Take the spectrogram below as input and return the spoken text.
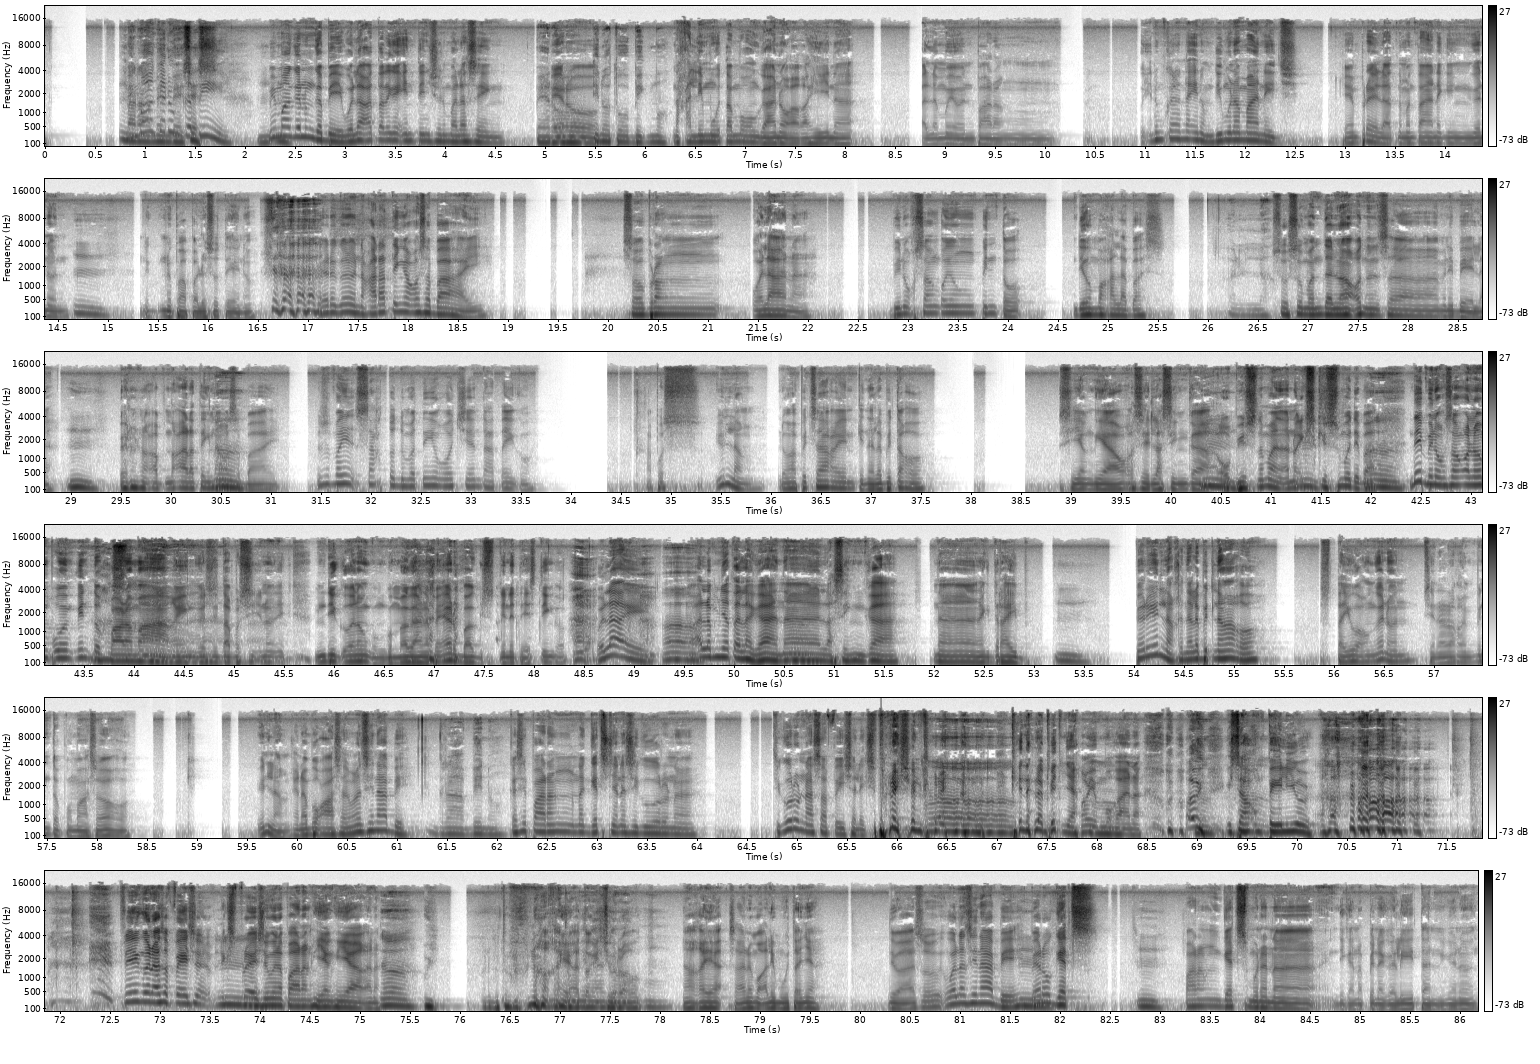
May mga Maraming ganung beses. gabi. May Mm-mm. mga ganung gabi. Wala ka talaga intention malasing. Pero, pero- tinutubig mo. Nakalimutan mo kung gaano kakahina. Alam mo yun, parang inom ka na na inom. Di mo na manage. Siyempre, lahat naman tayo naging ganun. Mm. Nag, nagpapalusot eh, no? Pero ganun, nakarating ako sa bahay. Sobrang wala na. Binuksan ko yung pinto. Hindi ako makalabas. Ala. Susumandal na ako dun sa Manibela. Mm. Pero naka, nakarating na ako Ah. sa bahay. Tapos ba, sakto dumating yung kotse ng tatay ko. Tapos, yun lang. Lumapit sa akin, kinalabit ako. Siyang hiya ako kasi lasing ka. Mm. Obvious naman. Ano excuse mo, di ba? Ah. Hindi, binuksan ko lang po yung pinto Ah, para mahaking kasi tapos you know, hindi ko alam kung gumagana pa yung airbags, tinetesting ko. Wala eh. Ah. Alam niya talaga na lasing ka na nag-drive. Mm. Pero yun lang, kinalabit lang ako. Tapos tayo akong ganun, sinara ko yung pinto, pumasok ako. Yun lang, kinabukasan, walang sinabi. Grabe, no? Kasi parang nag-gets niya na siguro na, siguro nasa facial expression ko rin. Oo. Kinalabit niya ako yung mukha na, ay, isa akong failure. Feeling ko nasa facial expression mo na parang hiyang-hiya ka na. Ah. Ano ba ito? Nakakaya itong itsura ko. Mm. Nakakaya. Sana makalimutan niya. Di ba? So, walang sinabi. Mm. Pero gets. Mm. Parang gets mo na na hindi ka na pinagalitan. Ganun.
